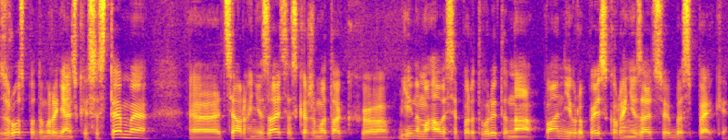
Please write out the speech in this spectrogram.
З розпадом радянської системи е, ця організація, скажімо так, е, її намагалися перетворити на панєвропейську організацію безпеки.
